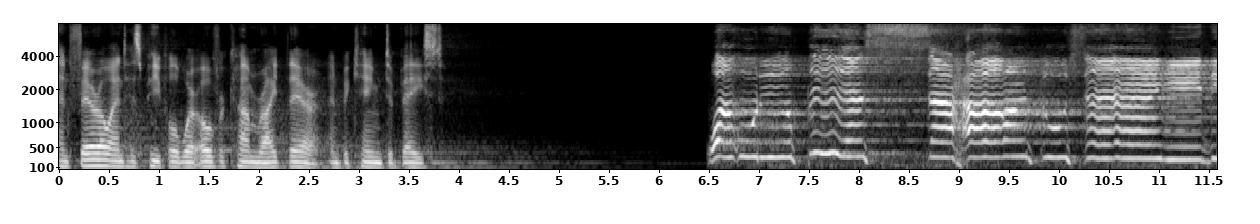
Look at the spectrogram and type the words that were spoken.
And Pharaoh and his people were overcome right there and became debased. وألقي السحرة ساجدين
